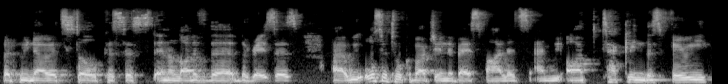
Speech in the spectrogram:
but we know it still persists in a lot of the, the reses. Uh, we also talk about gender-based violence and we are tackling this very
